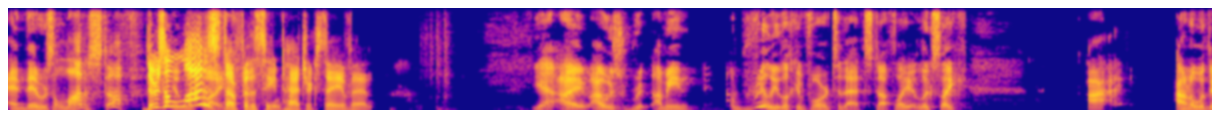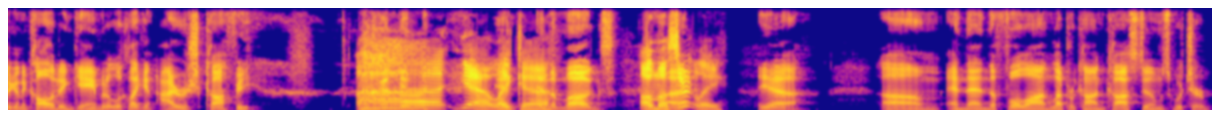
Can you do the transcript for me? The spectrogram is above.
and there was a lot of stuff. there's a lot of like. stuff for the St. Patrick's Day event. Yeah, I I was re- I mean I'm really looking forward to that stuff. Like it looks like I I don't know what they're gonna call it in game, but it looked like an Irish coffee Uh, yeah, like in, uh, in the mugs. almost uh, certainly. Yeah, um, and then the full on leprechaun costumes, which are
